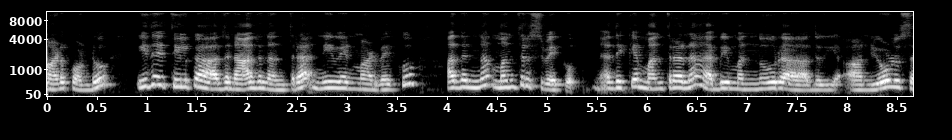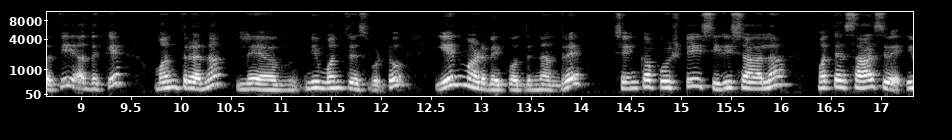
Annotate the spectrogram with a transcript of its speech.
ಮಾಡಿಕೊಂಡು ಇದೇ ತಿಲ್ಕ ಅದನ್ನಾದ ನಂತರ ನೀವೇನು ಮಾಡಬೇಕು? ಅದನ್ನು ಮಂತ್ರಿಸ್ಬೇಕು. ಅದಕ್ಕೆ ಮಂತ್ರನ ಅಭಿಮನ್ ನೂರ ಅದು ಏಳು ಸತಿ ಅದಕ್ಕೆ ಮಂತ್ರನ ಲೇ, ನೀವು ಮಂತ್ರಿಸ್ಬಿಟ್ಟು ಏನು ಮಾಡಬೇಕು ಅದನ್ನು ಅಂದರೆ ಶಂಖಪುಷ್ಟಿ ಸಿರಿಶಾಲ ಮತ್ತು ಸಾಸಿವೆ ಈ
